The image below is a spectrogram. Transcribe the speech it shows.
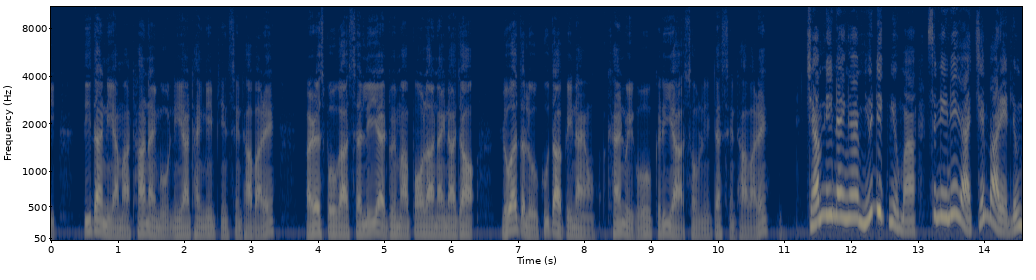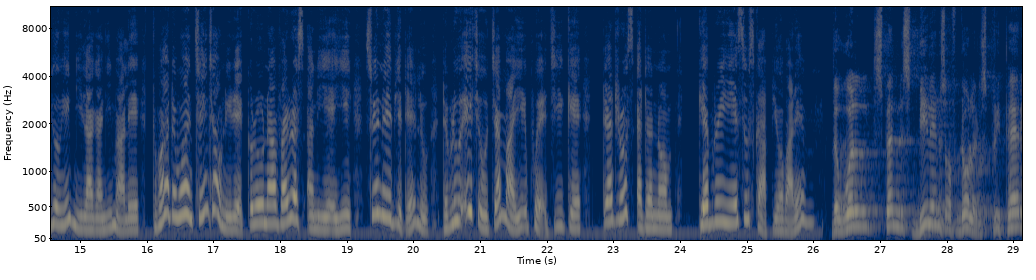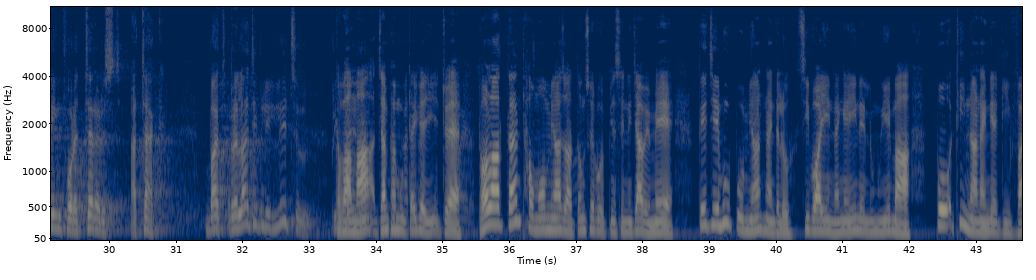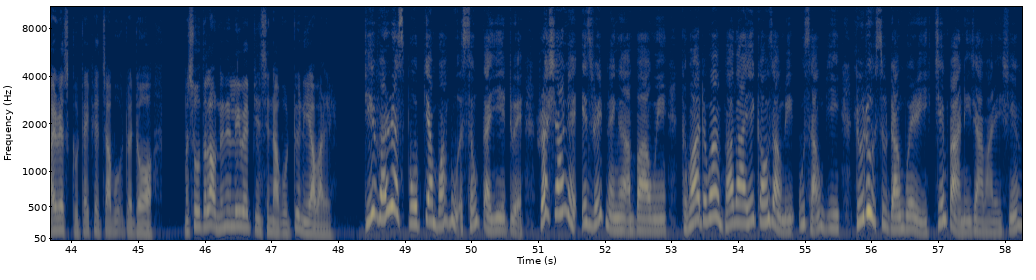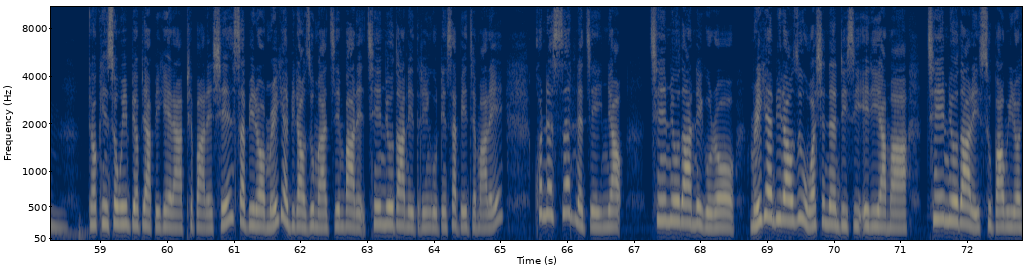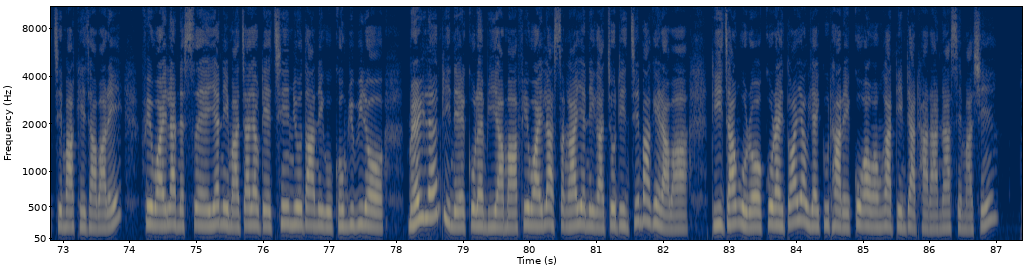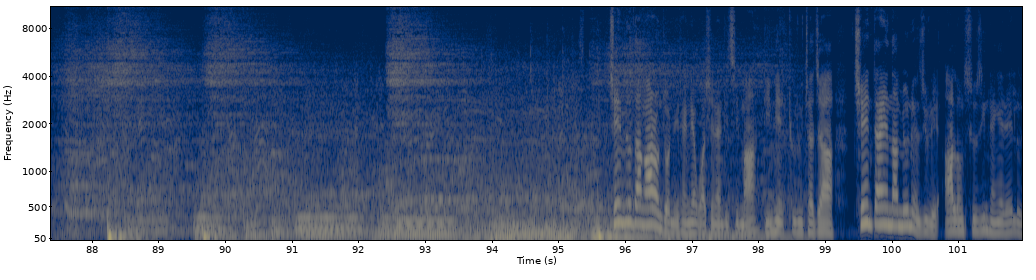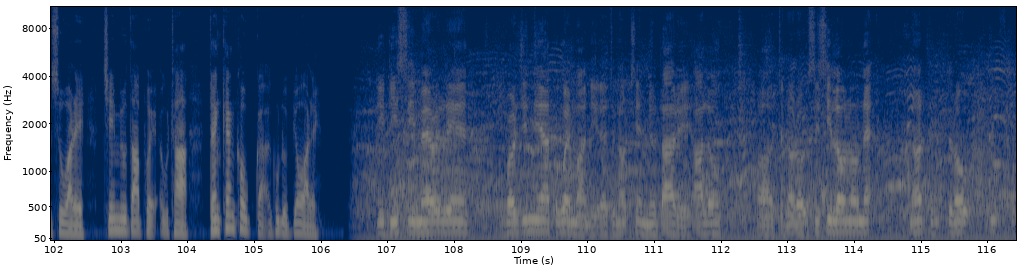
တီးသန့်နေရာမှာထားနိုင်မှုနေရာထိုင်ခင်းပြင်ဆင်ထားပါတယ်။ virus ပိုးက14ရက်အတွင်းမှာပေါ်လာနိုင်တာကြောင့်လိုအပ်သလိုကုသပေးနိုင်အောင်အခန်းတွေကိုကိရိယာအစုံလင်တပ်ဆင်ထားပါတယ်။ ဂျာမနီနိုင်ငံ မြူးနစ်မြို့မှာ စနေနေ့က ကျင်းပတဲ့ လုံခြုံရေးညီလာခံကြီးမှာလည်း ကမ္ဘာတဝန်းချင်းချောက်နေတဲ့ ကိုရိုနာဗိုင်းရပ်စ် အန္တရာယ်အရေး ဆွေးနွေးဖြစ်တယ်လို့ WHO ကျန်းမာရေးအဖွဲ့ အကြီးအကဲ Tedros Adhanom Ghebreyesus က ပြောပါတယ်။ The world spends billions of dollars preparing for a terrorist attack but relatively little ကဘာမှာ အကြမ်းဖက်မှု တိုက်ဖျက်ရေးအတွက် ဒေါ်လာတန်းထောင်ပေါင်းများစွာ သုံးစွဲဖို့ ပြင်ဆင်နေကြပေမဲ့ တေကျေမှုပိုများနိုင်တယ်လို့စီးပွားရေးနိုင်ငံရေးနဲ့လူမှုရေးမှာပိုအထိနာနိုင်တဲ့ဒီ virus ကိုတိုက်ဖျက်ကြဖို့အတွက်တော့မဆိုတလောက်နည်းနည်းလေးပဲပြင်ဆင်တာကိုတွေ့နေရပါတယ်ဒီ virus ပိုးပြန့်ပွားမှုအဆုံးသတ်ရေးအတွက်ရုရှားနဲ့အစ္စရေးနိုင်ငံအပါအဝင်ကမ္ဘာတဝန်းဘာသာရေးကောင်းဆောင်တွေဥဆောင်ပြီးလူထုစုတောင်းပွဲတွေကျင်းပနေကြပါတယ်ရှင်။ဒေါခင်စိုးဝင်းပြောပြပေးခဲ့တာဖြစ်ပါတယ်ရှင်။ဆက်ပြီးတော့ American ပြည်ထောင်စုမှာကျင်းပတဲ့ချင်းမျိုးသားနေ့သတင်းကိုတင်ဆက်ပေးကြပါမယ်။82ကြိမ်မြောက် ချင်းမျိုးသားနေ့ကိုတော့အမေရိကန်ပြည်ထောင်စုဝါရှင်တန် DC ဧရိယာမှာချင်းမျိုးသားတွေစုပေါင်းပြီးကျင်းပခဲ့ကြပါတယ်။ဖေဖော်ဝါရီလ20ရက်နေ့မှာကျရောက်တဲ့ချင်းမျိုးသားနေ့ကိုဂုဏ်ပြုပြီးတော့မယ်ရီလန်းပြည်နယ်ကိုလံဘီယာမှာဖေဖော်ဝါရီလ15ရက်နေ့ကကြိုတင်ကျင်းပခဲ့တာပါ။ဒီအကြောင်းကိုတော့ကိုယ်တိုင်သွားရောက်ရိုက်ကူးထားတဲ့ကိုအောင်အောင်ကတင်ပြထားတာနားဆင်ပါရှင်။ ချင်းမျိုးသား9000ကျော်နေထိုင်တဲ့ဝါရှင်တန် DC မှာဒီနှစ်ထူးထူးခြားခြားချင်းတိုင်းသားမျိုးနွယ်စုတွေအားလုံးစုစည်းနိုင်ခဲ့တယ်လို့ဆိုရတယ်။ချင်းမျိုးသားဖွဲ့ဥက္ကဋ္ဌ Duncan Cook ကအခုလိုပြောရတယ်။ဒီ DC Maryland Virginia တဝက်မှာနေတဲ့ကျွန်တော်ချင်းမျိုးသားတွေအားလုံးအာကျွန်တော်တို့စီစီလုံးလုံးနဲ့နော်ကျွန်တော်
